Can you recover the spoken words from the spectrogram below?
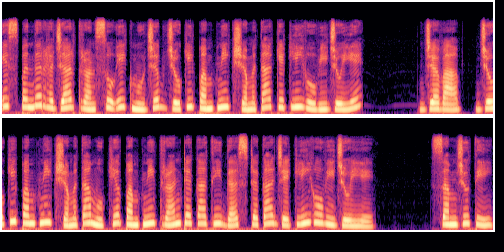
ઇસ પંદર હજાર ત્રણસો એક મુજબ જોકી પંપની ક્ષમતા કેટલી હોવી જોઈએ? જવાબ, જોકી પંપની ક્ષમતા મુખ્ય પંપની ત્રણ ટકાથી દસ ટકા જેટલી હોવી જોઈએ. સમજૂતી,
